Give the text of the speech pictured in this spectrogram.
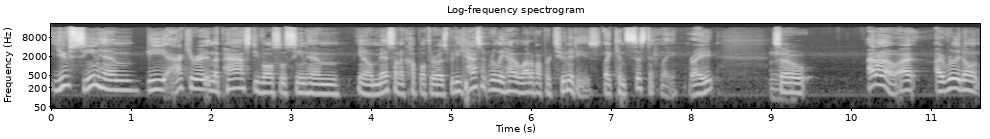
you've seen him be accurate in the past. You've also seen him, you know, miss on a couple throws, but he hasn't really had a lot of opportunities, like consistently, right? So I don't know. I, I really don't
